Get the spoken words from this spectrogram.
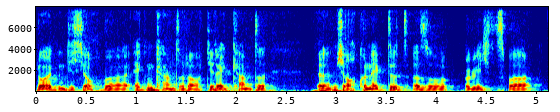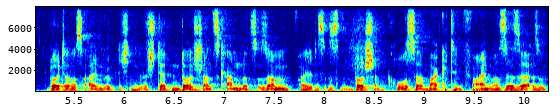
Leuten, die ich auch über Ecken kannte oder auch direkt kannte, äh, mich auch connected. Also wirklich, das war Leute aus allen möglichen Städten Deutschlands kamen da zusammen, weil das ist ein Deutschland großer Marketingverein, war sehr, sehr, also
